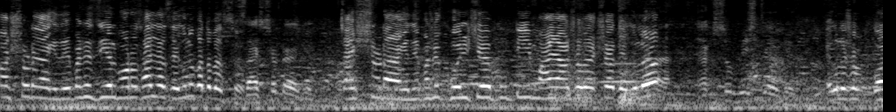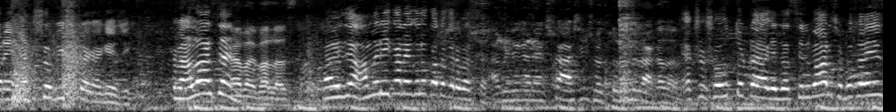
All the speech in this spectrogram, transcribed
পাঁচশো টাকা কেজি। এপাশে জিএল বড় সাইজ আছে এগুলো কত পাচ্ছ চারশো টাকা কেজি। চারশো টাকা কেজি। এপাশে খৈলসে পুটি মায়া সব একসাথে এগুলো? একশো বিশ টাকা এগুলো সব করে একশো বিশ টাকা কেজি। ভালো আছেন? হ্যাঁ ভাই ভালো আছে। ভাই যে আমেরিকান এগুলো কত করে পাচ্ছেন আমি এখানে একশো আশি সত্তর হলে রাখা যাবে। একশো সত্তর টাকা কেজি। সিলভার ছোট সাইজ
